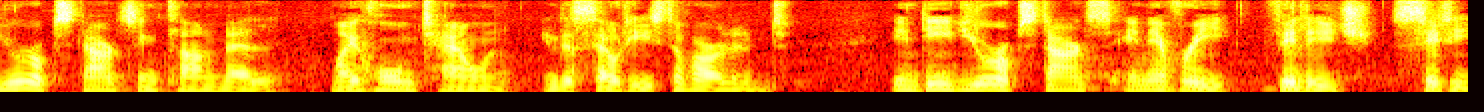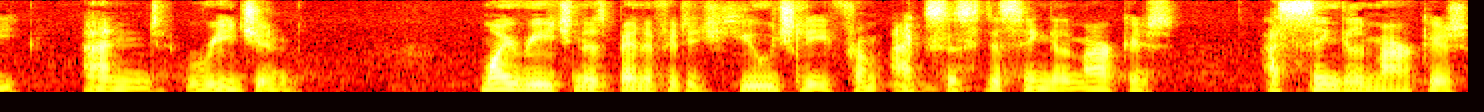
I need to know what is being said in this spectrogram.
Europe starts in Clonmel, my hometown in the southeast of Ireland. Indeed, Europe starts in every village, city and region. My region has benefited hugely from access to the single market, a single market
